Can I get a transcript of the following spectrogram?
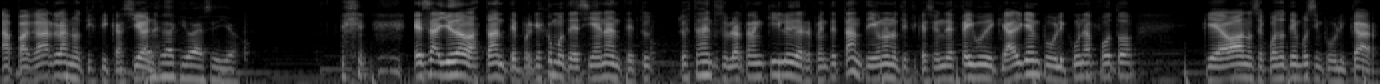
apagar las notificaciones. Esa es la que iba a decir yo. Esa ayuda bastante, porque es como te decían antes, tú, tú estás en tu celular tranquilo y de repente tan, te llega una notificación de Facebook de que alguien publicó una foto que llevaba no sé cuánto tiempo sin publicar.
